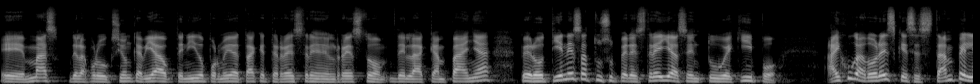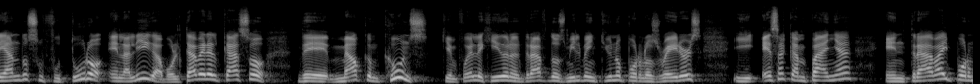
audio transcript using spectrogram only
eh, más de la producción que había obtenido por medio de ataque terrestre en el resto de la campaña. Pero tienes a tus superestrellas en tu equipo hay jugadores que se están peleando su futuro en la liga. Volté a ver el caso de Malcolm Coons, quien fue elegido en el draft 2021 por los Raiders, y esa campaña entraba y por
